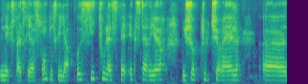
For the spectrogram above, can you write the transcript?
une expatriation, puisqu'il y a aussi tout l'aspect extérieur du choc culturel, euh,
